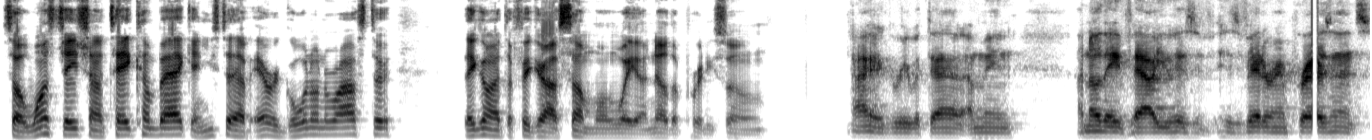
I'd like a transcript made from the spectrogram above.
So once Jae'Sean Tate come back and you still have Eric Gordon on the roster, they're going to have to figure out something one way or another pretty soon. I agree with that. I mean, I know they value his his veteran presence,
